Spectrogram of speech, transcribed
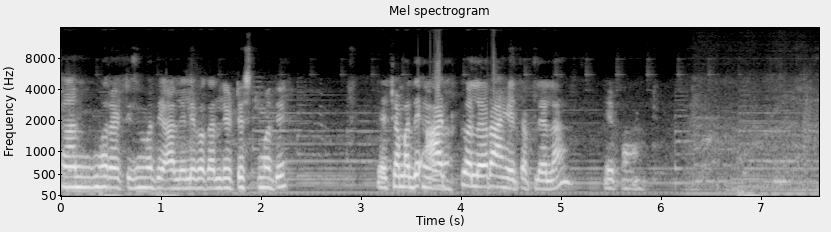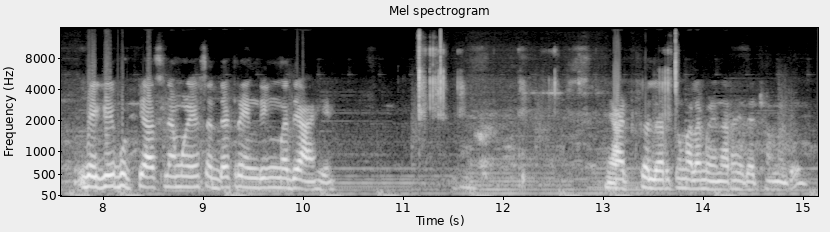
छान व्हरायटीजमध्ये आलेले बघा लेटेस्टमध्ये. त्याच्यामध्ये हा. आठ कलर आहेत आपल्याला. हे पहा. वेगळी बुट्टी असल्यामुळे सध्या ट्रेंडिंगमध्ये आहे. हे आठ कलर तुम्हाला मिळणार आहे त्याच्यामध्ये.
